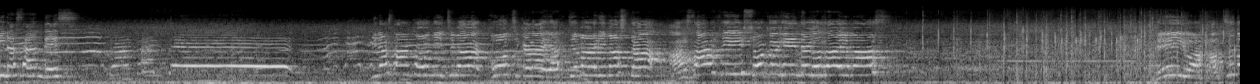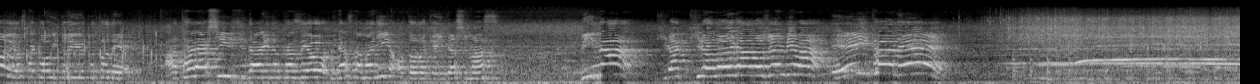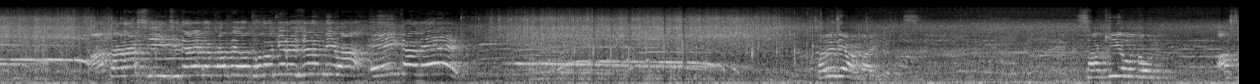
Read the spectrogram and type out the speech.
皆さんです。皆さんこんにちは。高知からやってまいりました。アサヒ食品でございます。令和初のよさこいということで新しい時代の風を皆様にお届けいたします。みんなキラッキラの笑顔の準備はえいかね新しい時代の風を届ける準備はえいかねそれでは参り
